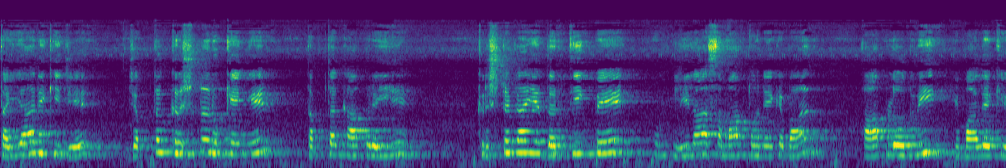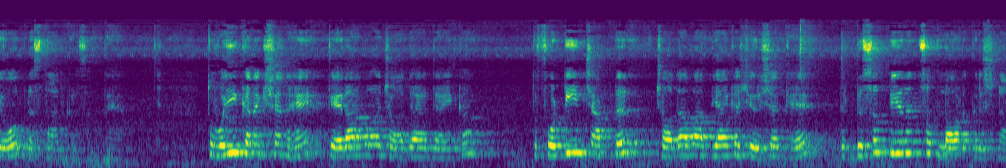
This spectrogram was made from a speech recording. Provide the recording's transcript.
तैयारी कीजिए, जब तक कृष्ण रुकेंगे तब तक आप रहिए कृष्ण का ये धरती पे लीला समाप्त होने के बाद आप लोग भी हिमालय की ओर प्रस्थान कर सकते हैं। तो वही कनेक्शन है तेरहवा और चौदह अध्याय का। तो फोर्टीन चैप्टर चौदहवा अध्याय का शीर्षक है the disappearance of Lord Krishna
